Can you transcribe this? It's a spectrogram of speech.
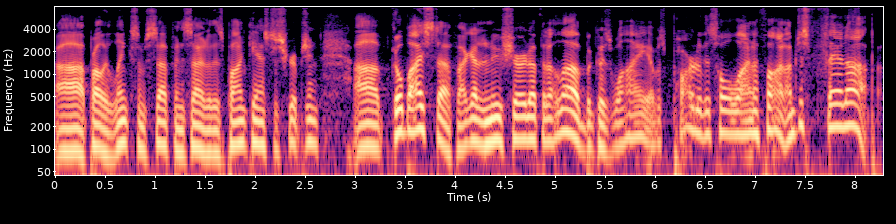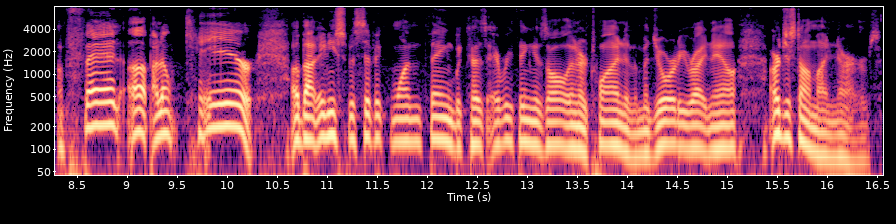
Uh, probably link some stuff inside of this podcast description. Uh, go buy stuff. I got a new shirt up that I love because why? Why I was part of this whole line of thought. I'm just fed up. I'm fed up. I don't care about any specific one thing because everything is all intertwined, and the majority right now are just on my nerves.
